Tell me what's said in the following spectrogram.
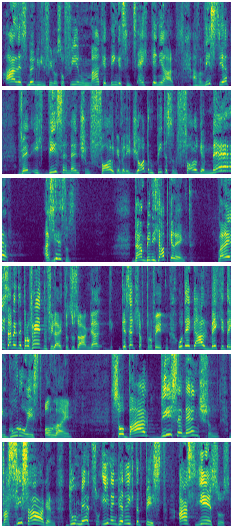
alles mögliche Philosophien und manche Dinge sind echt genial. Aber wisst ihr, wenn ich diesen Menschen folge, wenn ich Jordan Peterson folge, mehr als Jesus, dann bin ich abgelenkt. Weil er ist einer der Propheten vielleicht sozusagen, ja, Gesellschaftspropheten oder egal welche dein Guru ist online. Sobald diese Menschen, was sie sagen, du mehr zu ihnen gerichtet bist als Jesus,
